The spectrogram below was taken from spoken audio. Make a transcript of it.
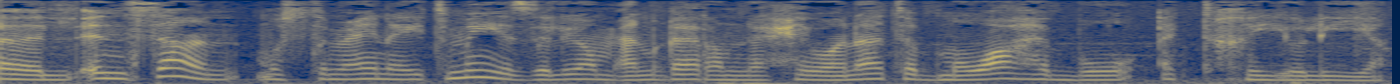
الإنسان مستمعينا يتميز اليوم عن غيره من الحيوانات بمواهبه التخيلية.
